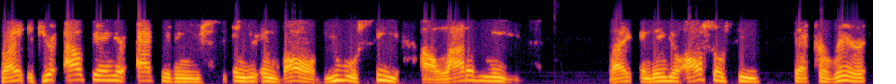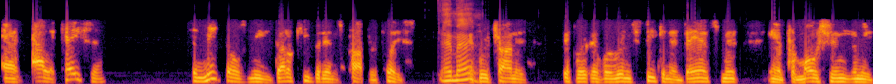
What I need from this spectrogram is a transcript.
right? If you're out there and you're active and you and you're involved, you will see a lot of needs, right? And then you'll also see that career as allocation to meet those needs. That'll keep it in its proper place. Amen. If we're trying to, if we're if we're really seeking advancement and promotion, let me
